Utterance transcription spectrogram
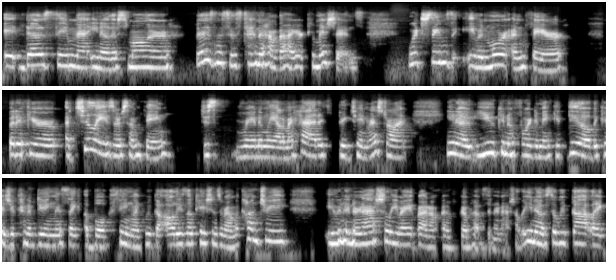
it does seem that you know the smaller businesses tend to have the higher commissions, which seems even more unfair. But if you're a Chili's or something, just randomly out of my head, it's a big chain restaurant, you know, you can afford to make a deal because you're kind of doing this like a bulk thing. Like we've got all these locations around the country, even internationally, right? But I don't know if Grubhub's international, but you know, so we've got like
